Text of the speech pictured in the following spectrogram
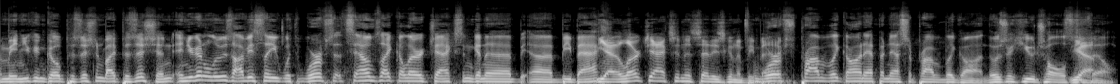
I mean, you can go position by position, and you're going to lose, obviously, with Wirfs. It sounds like Alaric Jackson going to uh, be back. yeah. Lark Jackson has said he's going to be back. Werf's probably gone. Epenesa probably gone. Those are huge holes to Yeah. fill.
